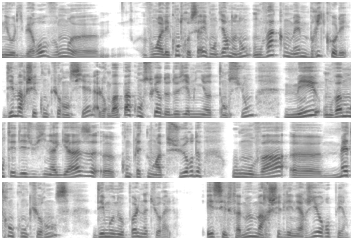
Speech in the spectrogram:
néolibéraux vont, vont aller contre ça, ils vont dire non, non, on va quand même bricoler des marchés concurrentiels. Alors on va pas construire de deuxième ligne haute tension, mais on va monter des usines à gaz euh, complètement absurdes où on va euh, mettre en concurrence des monopoles naturels. Et c'est le fameux marché de l'énergie européen,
